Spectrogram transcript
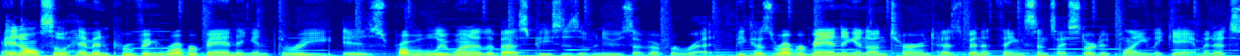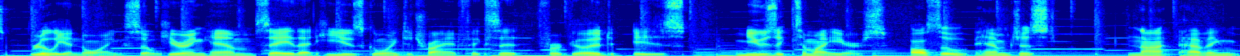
And also him improving rubber banding in 3 is probably one of the best pieces of news I've ever read. Because rubber banding in Unturned has been a thing since I started playing the game and it's really annoying. So hearing him say that he is going to try and fix it for good is music to my ears. Also him just not having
